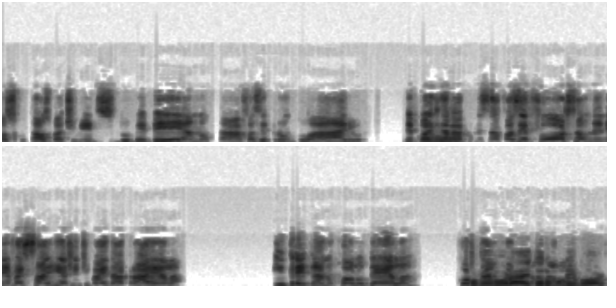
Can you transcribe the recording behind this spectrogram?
escutar os batimentos do bebê, anotar, fazer prontuário. Depois uhum. ela vai começar a fazer força, o neném vai sair, a gente vai dar para ela, entregar no colo dela, comemorar e todo mundo embora.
